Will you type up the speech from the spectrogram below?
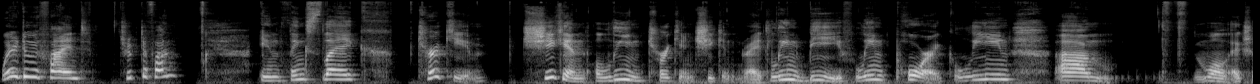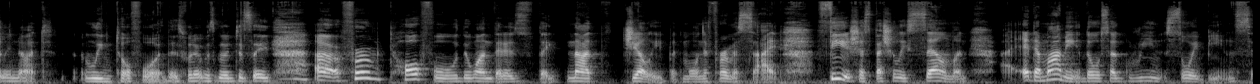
Where do we find tryptophan? In things like turkey, chicken, lean turkey and chicken, right? Lean beef, lean pork, lean, um, well, actually not lean tofu. That's what I was going to say. Uh, firm tofu, the one that is like not jelly but more on the firmer side. Fish, especially salmon. Edamame, those are green soybeans.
